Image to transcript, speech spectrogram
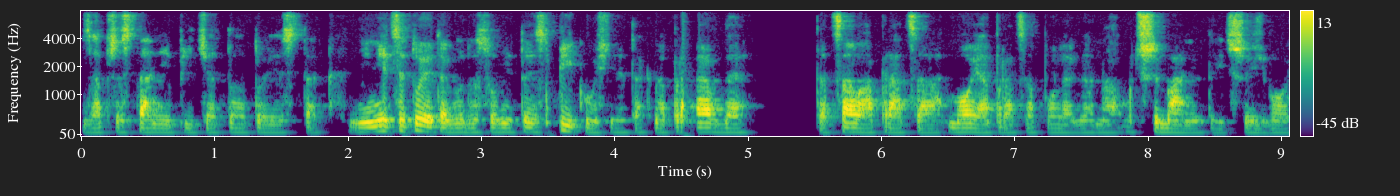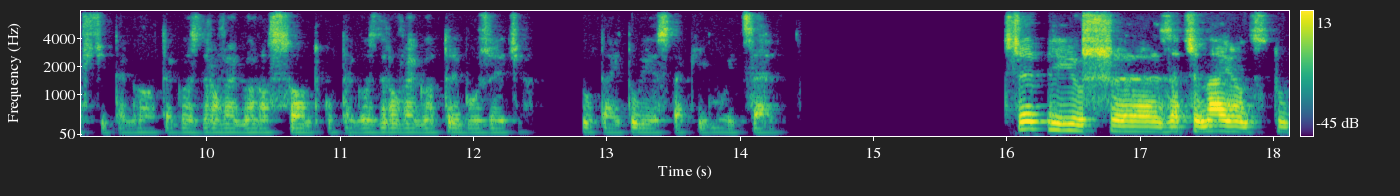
zaprzestanie picia to, to jest tak, nie, nie cytuję tego dosłownie, to jest pikuś, nie? Tak naprawdę ta cała praca, moja praca polega na utrzymaniu tej trzeźwości, tego, tego zdrowego rozsądku, tego zdrowego trybu życia. Tutaj, tu jest taki mój cel. Czyli już e, zaczynając, tu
